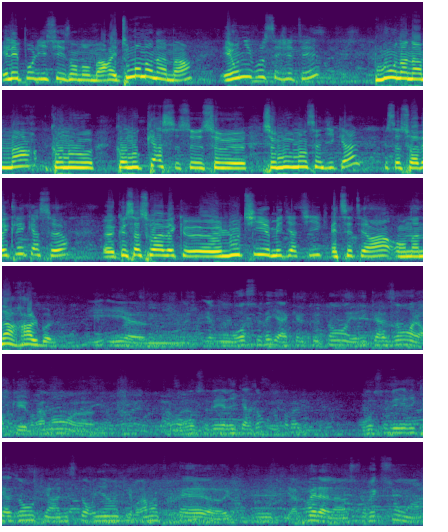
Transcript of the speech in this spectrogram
Et les policiers, ils en ont marre. Et tout le monde en a marre. Et au niveau CGT, nous, on en a marre qu'on nous, nous casse ce, mouvement syndical, que ce soit avec les casseurs, euh, que ce soit avec euh, l'outil médiatique, etc. On en a ras-le-bol. Et, euh, on recevait il y a quelques temps Eric Azan, alors qui est vraiment. on recevait Eric Azan, on recevait Eric Azan, qui est un historien qui est vraiment très. qui, appelle à l'insurrection. Hein.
